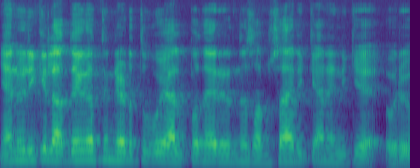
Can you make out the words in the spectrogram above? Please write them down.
ഞാൻ ഒരിക്കൽ അദ്ദേഹത്തിന്റെ അടുത്ത് പോയി അല്പനേരം ഇരുന്ന് സംസാരിക്കാൻ എനിക്ക് ഒരു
